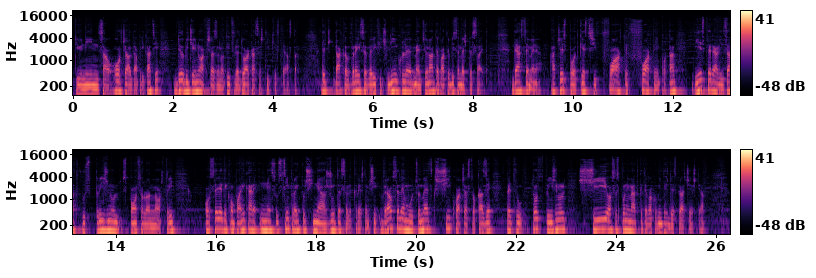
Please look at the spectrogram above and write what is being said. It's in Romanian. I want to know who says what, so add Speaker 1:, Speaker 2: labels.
Speaker 1: TuneIn sau orice altă aplicație, de obicei nu afișează notițele doar ca să știi chestia asta. Deci dacă vrei să verifici linkurile menționate, va trebui să mergi pe site. De asemenea, acest podcast și foarte, foarte important, este realizat cu sprijinul sponsorilor noștri, o serie de companii care ne susțin proiectul și ne ajută să-l creștem și vreau să le mulțumesc și cu această ocazie pentru tot sprijinul și o să spun imediat câteva cuvinte și despre aceștia.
